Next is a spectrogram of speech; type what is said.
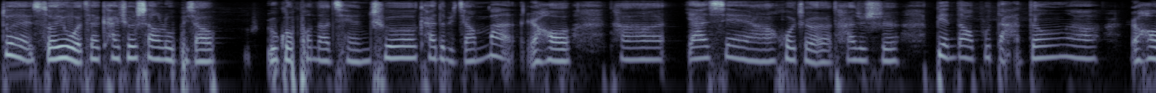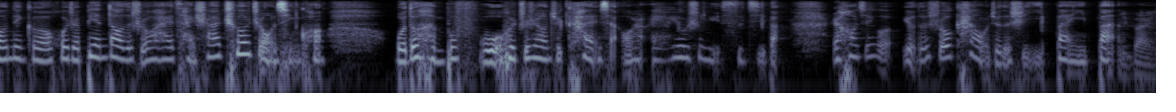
对，所以我在开车上路比较，如果碰到前车开的比较慢，然后他压线呀，或者他就是变道不打灯啊，然后那个或者变道的时候还踩刹车这种情况，我都很不服，我会追上去看一下。我说，哎呀，又是女司机吧？然后结果有的时候看，我觉得是一半一半，一半一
